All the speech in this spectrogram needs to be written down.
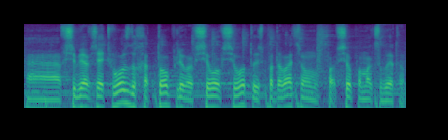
э, в себя взять воздуха, топлива, всего-всего, то есть подавать ему все по максбету.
